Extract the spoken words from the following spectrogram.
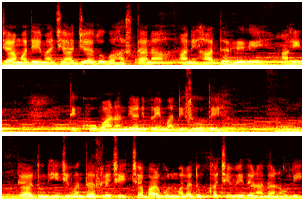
ज्यामध्ये माझे आजी आजोबा हसताना आणि हात धरलेले आहेत. ते खूप आनंदी आणि प्रेमात दिसत होते. ते अजूनही जिवंत असल्याची इच्छा बाळगून मला दुःखाची वेदना जाणवली.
